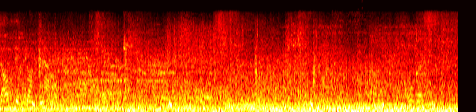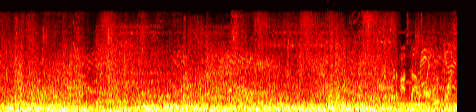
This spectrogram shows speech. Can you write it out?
Self-destruct now. Holding. Waiting. Report of hostiles by Ready, Group 1. done.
